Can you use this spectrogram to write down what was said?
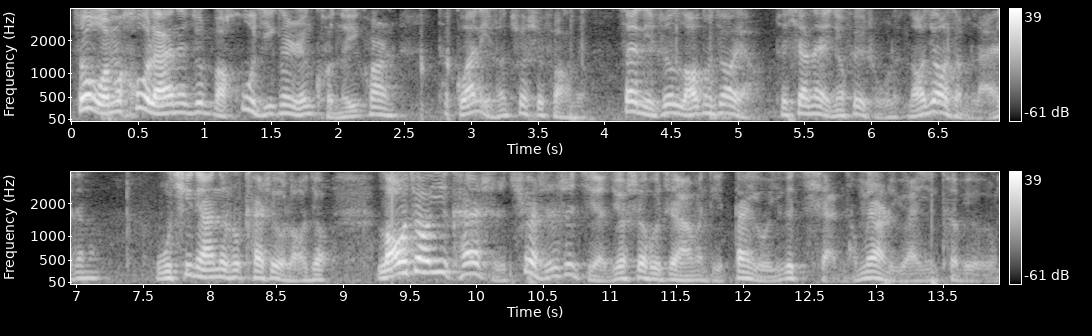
所以我们后来呢，就把户籍跟人捆到一块儿呢。它管理上确实方便。在你知道劳动教养，这现在已经废除了。劳教怎么来的吗？五七年的时候开始有劳教，劳教一开始确实是解决社会治安问题，但有一个浅层面的原因特别有用，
